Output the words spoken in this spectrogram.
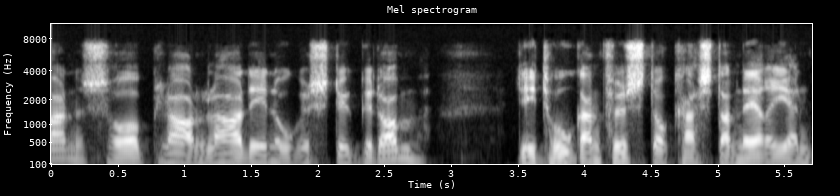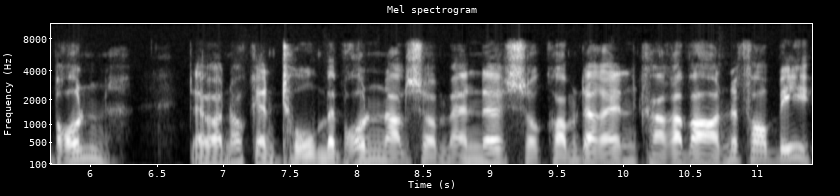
han, så planla de noe styggedom. De tok han først og kasta ned i en brunn. Det var nok en tom brunn, altså, men uh, så kom det en karavane forbi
